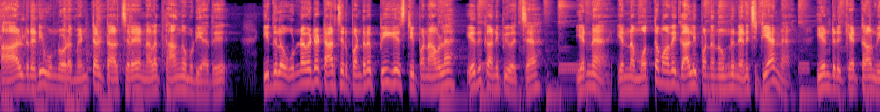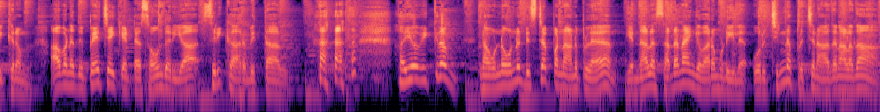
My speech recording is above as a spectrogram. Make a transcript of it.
ஆல்ரெடி உன்னோட மென்டல் டார்ச்சரை என்னால் தாங்க முடியாது. இதுல உன்னை விட டார்ச்சர் பண்ற பிஹெச்டி பண்ணாவல எதுக்கு அனுப்பி வச்ச? என்ன என்ன மொத்தமாவே காலி பண்ணணும்னு நினைச்சிட்டியா என்ன? என்று கேட்டான் விக்ரம். அவனது பேச்சை கேட்ட சௌந்தர்யா சிரிக்க ஆரம்பித்தாள். ஐயோ விக்ரம் நான் உன்னை ஒன்றும் டிஸ்டர்ப் பண்ண அனுப்பல. என்னால் சடனாக இங்கே வர முடியல. ஒரு சின்ன பிரச்சனை அதனால தான்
